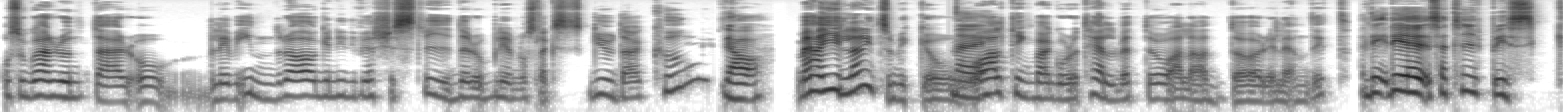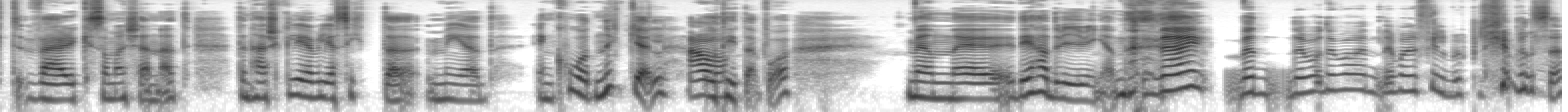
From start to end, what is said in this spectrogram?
Och så går han runt där och blev indragen i diverse strider och blev någon slags gudakung. Ja, Men han gillar inte så mycket och, Nej. och allting bara går åt helvete och alla dör eländigt. det, det är så här typiskt verk som man känner att den här skulle jag vilja sitta med en kodnyckel Ja. och titta på. Men eh, det hade vi ju ingen. Nej, men det var, det var, en, det var en filmupplevelse.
